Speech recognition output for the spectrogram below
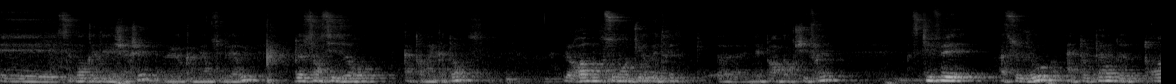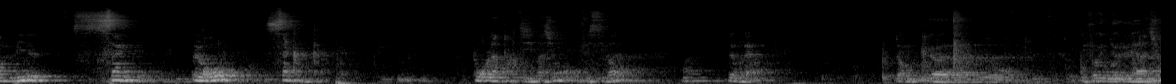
et c'est moi qui étais les chercher le camion Super U. 206,90 euros. 94. Le remboursement kilométrique euh, n'est pas encore chiffré, ce qui fait à ce jour un total de 3005 euros 54 pour la participation au festival de Bréal. Donc, euh, il faut une délibération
